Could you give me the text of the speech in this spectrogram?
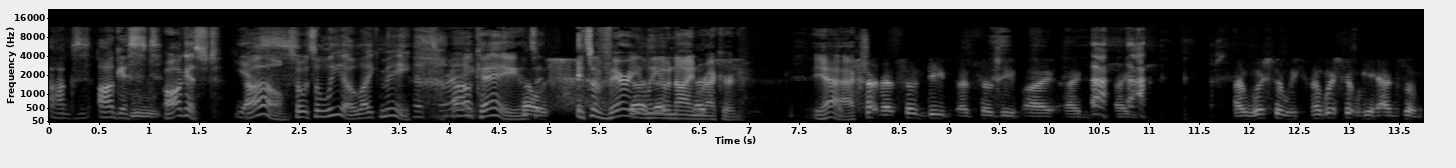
August. August. August. Yes. Oh, so it's a Leo like me. That's right. Okay, No, it's, a, it's- it's a very that- Leo that- nine record. Yeah, actually. That's so deep. That's so deep. I, I, I, I wish that we, I wish that we had some,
